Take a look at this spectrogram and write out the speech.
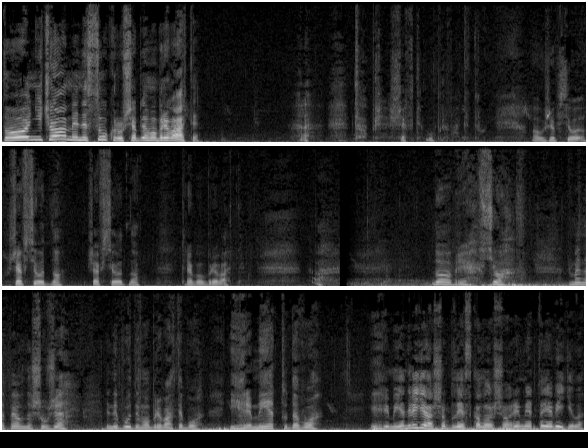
То нічого, ми не з цукру, ще будемо обривати. Добре, ще будемо обривати трохи. А вже все, вже все одно, вже все одно треба обривати. Добре, все. Ми напевно, що вже не будемо обривати, бо і гримить туди. Во. І гримить. Я не бачила, що блискало, що гримить, то я бачила.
